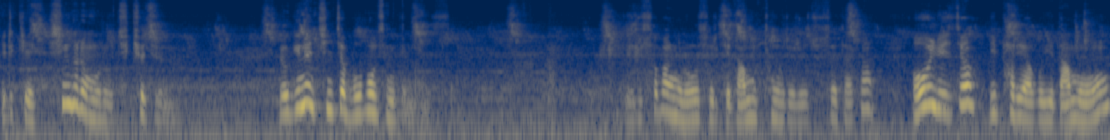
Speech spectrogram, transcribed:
이렇게 싱그러움으로 지켜주는 여기는 진짜 모범생들만 있어. 우리 서방님 옷을 이렇게 나무 덩어리를 주워다가 어울리죠? 이파리하고 이 나무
